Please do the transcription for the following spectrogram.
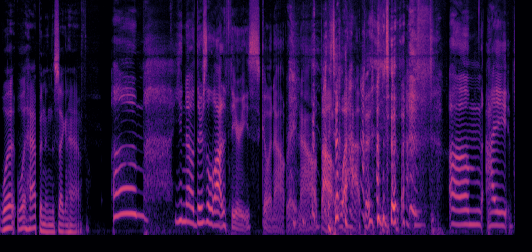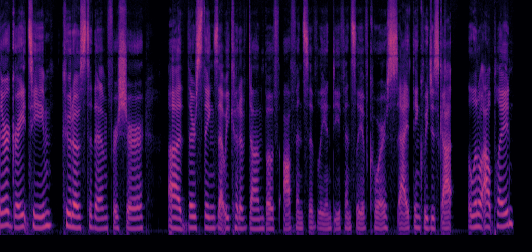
what what happened in the second half? Um, you know, there's a lot of theories going out right now about what happened. um, I they're a great team. Kudos to them for sure. Uh, there's things that we could have done both offensively and defensively, of course. I think we just got a little outplayed.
